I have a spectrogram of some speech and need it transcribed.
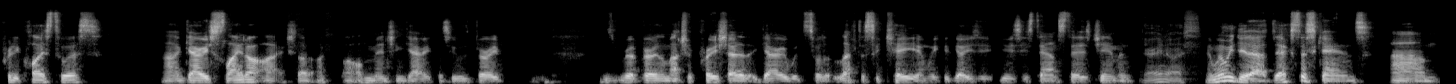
pretty close to us. Uh, Gary Slater. I actually I, I'll mention Gary because he was very was ve- very much appreciated that Gary would sort of left us a key and we could go use, use his downstairs gym. And very nice. and when we did our DEXA scans, um,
